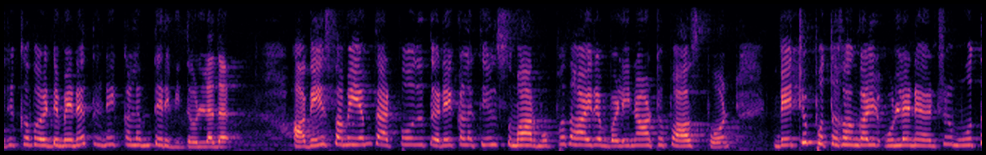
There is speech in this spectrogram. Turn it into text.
இருக்க வேண்டும் என திணைக்களம் தெரிவித்துள்ளது. அதே சமயம் தற்போது திணைக்களத்தில் சுமார் முப்பதாயிரம் வெளிநாட்டு பாஸ்போர்ட் வெற்று புத்தகங்கள் உள்ளன என்று மூத்த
